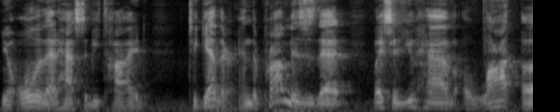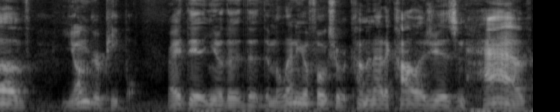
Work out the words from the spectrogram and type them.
you know all of that has to be tied together. And the problem is is that like I said, you have a lot of younger people, right? The you know the the, the millennial folks who are coming out of colleges and have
